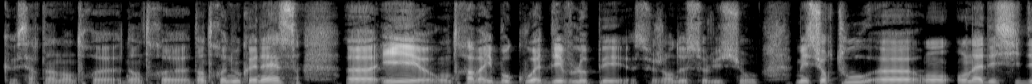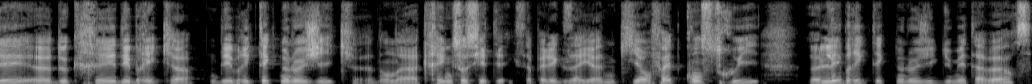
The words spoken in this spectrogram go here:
que certains d'entre d'entre d'entre nous connaissent, euh, et on travaille beaucoup à développer ce genre de solutions. Mais surtout, euh, on, on, a décidé euh, de créer des briques, des briques technologiques. On a créé une société qui s'appelle Exion, qui en fait construit les briques technologiques du metaverse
